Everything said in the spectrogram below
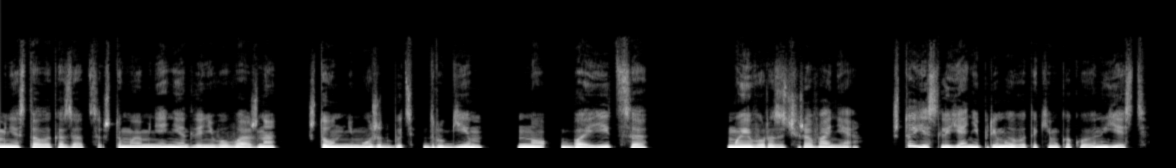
Мне стало казаться, что мое мнение для него важно, что он не может быть другим, но боится моего разочарования. Что, если я не приму его таким, какой он есть?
